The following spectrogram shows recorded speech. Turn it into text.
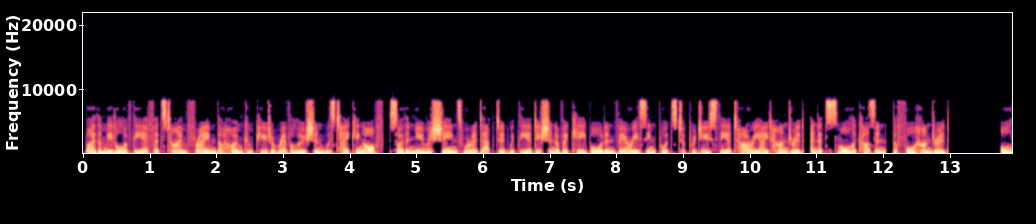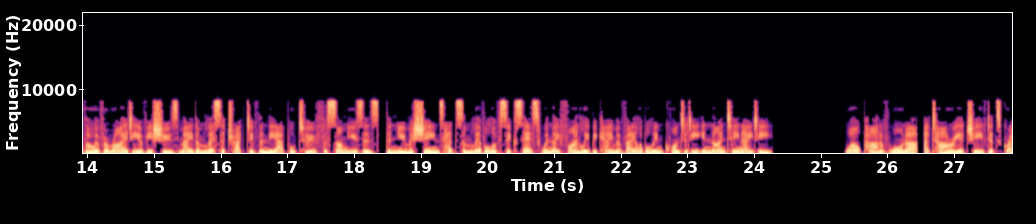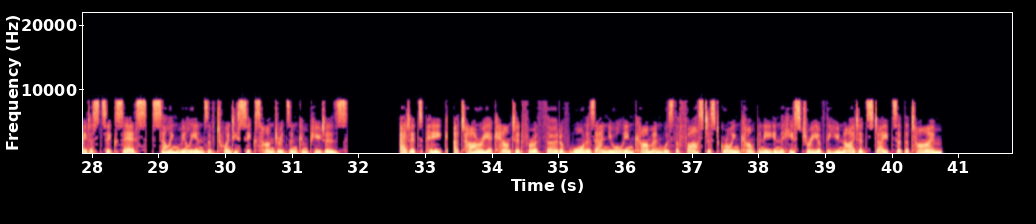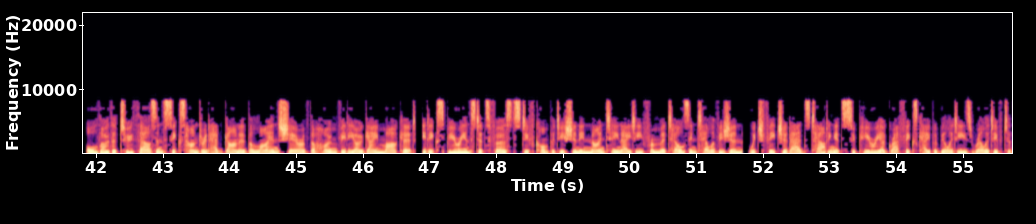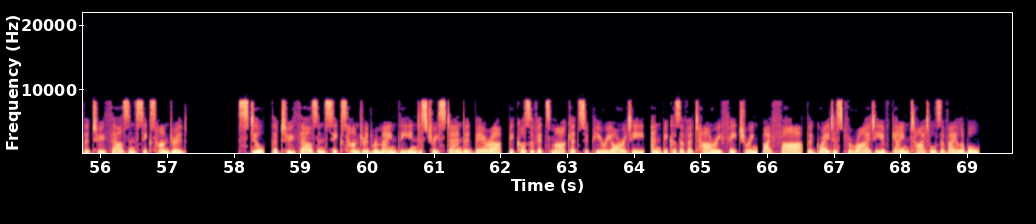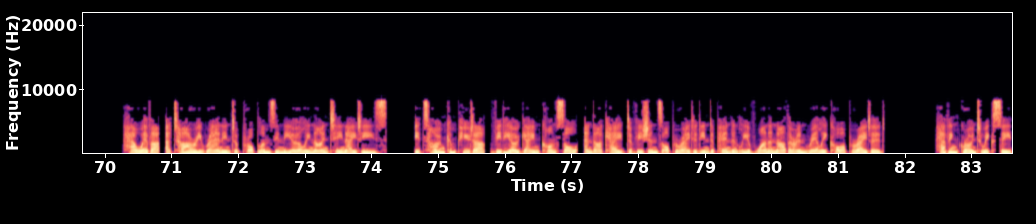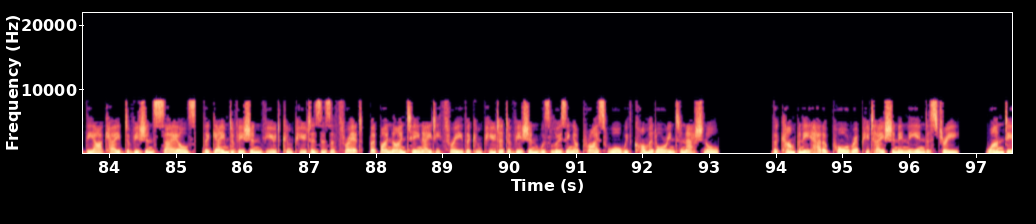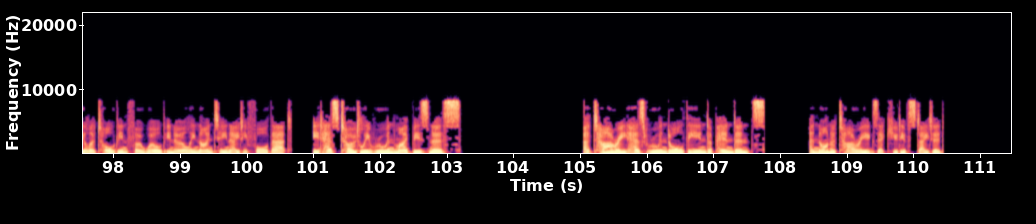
By the middle of the effort's time frame the home computer revolution was taking off, so the new machines were adapted with the addition of a keyboard and various inputs to produce the Atari 800, and its smaller cousin, the 400. Although a variety of issues made them less attractive than the Apple II for some users, the new machines had some level of success when they finally became available in quantity in 1980. While part of Warner, Atari achieved its greatest success, selling millions of 2600s and computers. At its peak, Atari accounted for a third of Warner's annual income and was the fastest growing company in the history of the United States at the time. Although the 2600 had garnered the lion's share of the home video game market, it experienced its first stiff competition in 1980 from Mattel's Intellivision, which featured ads touting its superior graphics capabilities relative to the 2600. Still, the 2600 remained the industry standard bearer, because of its market superiority, and because of Atari featuring by far the greatest variety of game titles available. However, Atari ran into problems in the early 1980s. Its home computer, video game console, and arcade divisions operated independently of one another and rarely cooperated. Having grown to exceed the arcade division's sales, the game division viewed computers as a threat, but by 1983 the computer division was losing a price war with Commodore International. The company had a poor reputation in the industry. One dealer told InfoWorld in early 1984 that, "...it has totally ruined my business. Atari has ruined all the independents." A non-Atari executive stated,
